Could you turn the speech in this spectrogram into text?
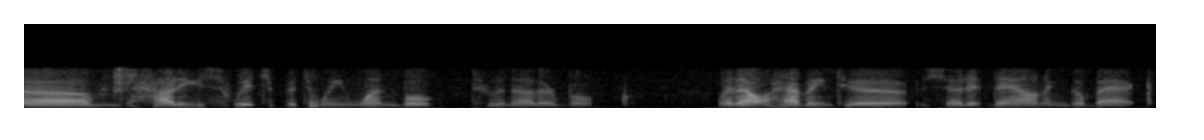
um, how do you switch between one book to another book without having to shut it down and go back?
